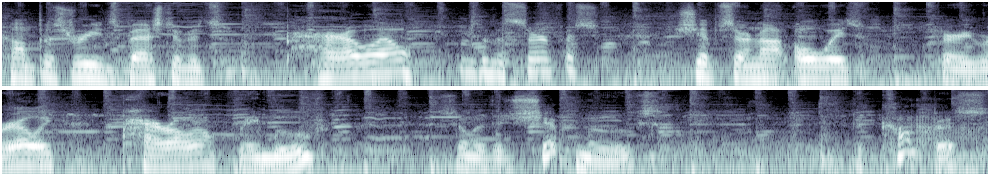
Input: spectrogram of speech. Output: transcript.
Compass reads best if it's parallel to the surface. Ships are not always, very rarely, parallel. They move. So when the ship moves, the compass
